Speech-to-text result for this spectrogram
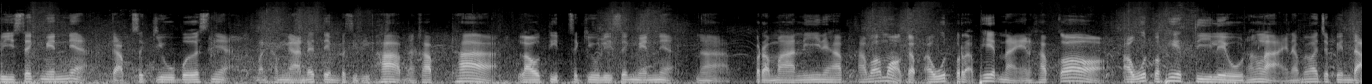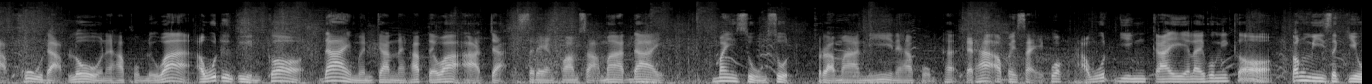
รีเซกเมนต์เนี่ย กับสกิลเบิร์สเนี่ย มันทำงานได้เต็มประสิทธิภาพนะครับ ถ้าเราติดสกิลรีเซกเมนต์เนี่ยนะ ประมาณนี้นะครับถามว่าเหมาะกับอาวุธประเภทไหนนะครับก็อาวุธประเภทตีเร็วทั้งหลายนะไม่ว่าจะเป็นดาบคู่ดาบโล่นะครับผมหรือว่าอาวุธอื่นๆก็ได้เหมือนกันนะครับ แต่ว่าอาจจะแสดงความสามารถได้ไม่สูงสุดประมาณนี้นะครับผมแต่ถ้าเอาไปใส่พวกอาวุธยิงไกลอะไรพวกนี้ก็ต้องมีสกิล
